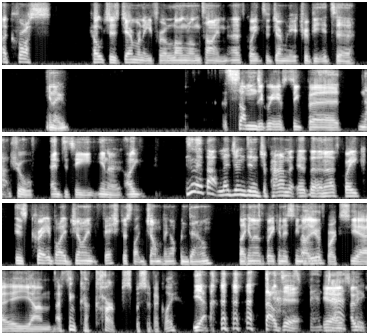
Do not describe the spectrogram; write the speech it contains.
across cultures generally for a long, long time, earthquakes are generally attributed to, you know, some degree of supernatural entity. You know, I isn't there that legend in Japan that, that an earthquake is created by a giant fish just like jumping up and down? like an earthquake and a Uh, tsunami. the earthquakes, yeah, a, um, I think a carp specifically. yeah, that'll do it. That's Yeah, fantastic.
